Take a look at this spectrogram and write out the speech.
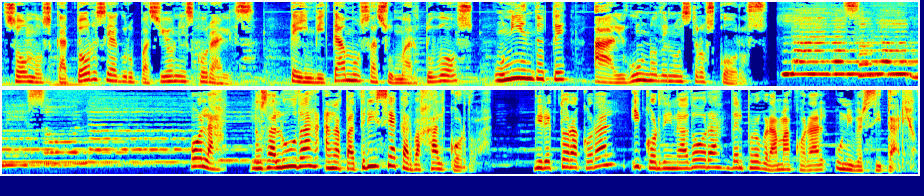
somos 14 agrupaciones corales. Te invitamos a sumar tu voz uniéndote a alguno de nuestros coros. Hola, los saluda Ana Patricia Carvajal Córdoba, directora coral y coordinadora del programa coral universitario.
